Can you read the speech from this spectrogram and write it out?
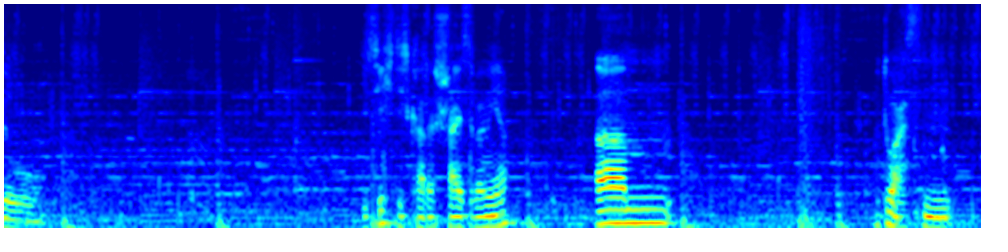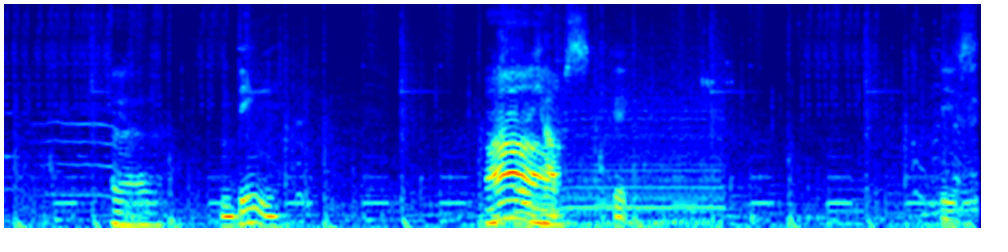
So. Die Sicht ist gerade scheiße bei mir. Ähm. Du hast ein, Äh. ein Ding. Ah, Oh, ich hab's. Okay. Dies.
